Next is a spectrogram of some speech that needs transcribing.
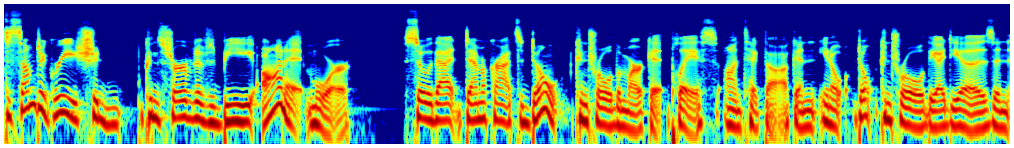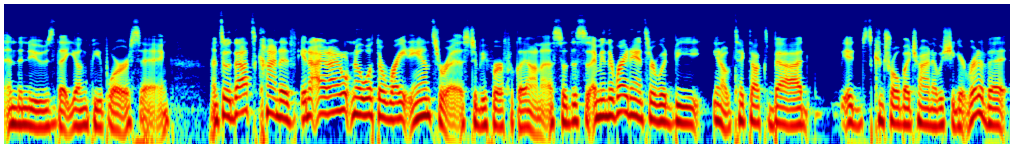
to some degree, should conservatives be on it more so that Democrats don't control the marketplace on TikTok and, you know, don't control the ideas and, and the news that young people are saying? And so that's kind of, and I don't know what the right answer is, to be perfectly honest. So this, I mean, the right answer would be, you know, TikTok's bad. It's controlled by China. We should get rid of it.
